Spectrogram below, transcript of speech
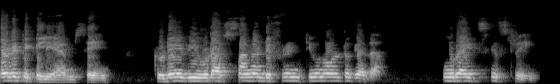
theoretically I am saying, today we would have sung a different tune altogether. Who writes history?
